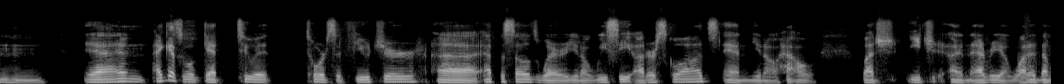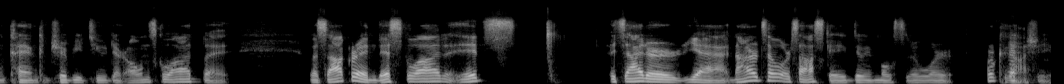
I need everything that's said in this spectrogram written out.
Mm-hmm. yeah and i guess we'll get to it towards the future uh episodes where you know we see other squads and you know how much each and every one of them can contribute to their own squad but with sakura in this squad it's it's either yeah naruto or sasuke doing most of the work or kakashi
